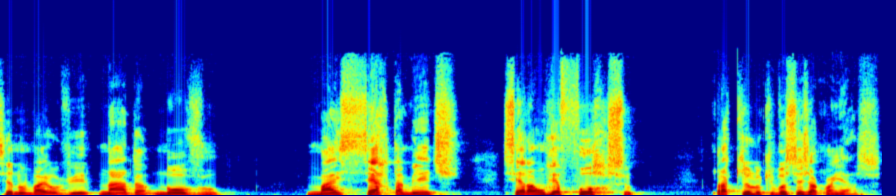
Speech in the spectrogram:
você não vai ouvir nada novo, mas certamente será um reforço para aquilo que você já conhece.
